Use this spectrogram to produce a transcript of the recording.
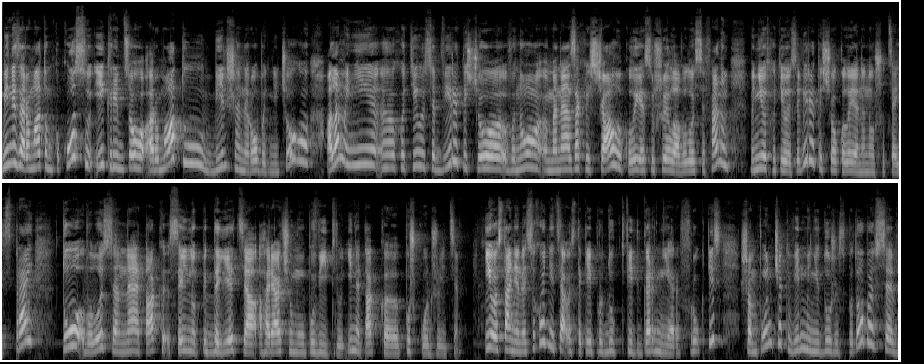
Він із ароматом кокосу, і крім цього аромату більше не робить нічого. Але мені е, хотілося б вірити, що воно мене захищало, коли я сушила волосся феном. Мені от хотілося вірити, що коли я наношу цей спрей, то волосся не так сильно піддається гарячому повітрю і не так е, пошкоджується. І останнє на сьогодні це ось такий продукт від Garnier Fructis. Шампунчик. Він мені дуже сподобався.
